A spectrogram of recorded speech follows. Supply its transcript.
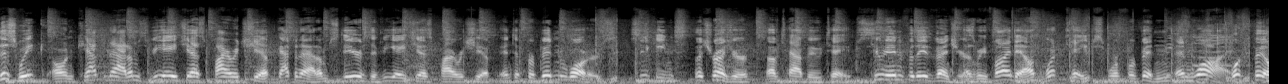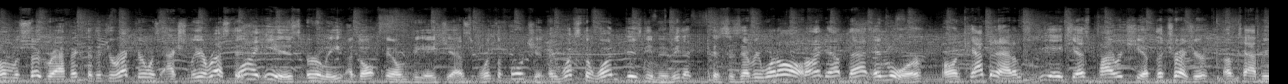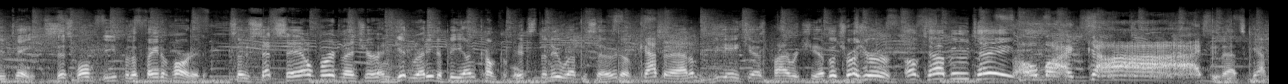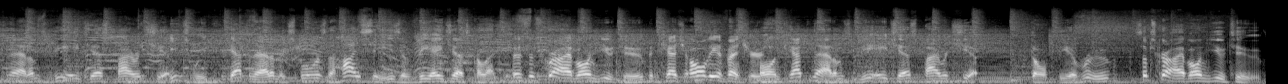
This week on Captain Adam's VHS pirate ship, Captain Adams steers the VHS pirate ship into forbidden waters, seeking the treasure of taboo tapes. Tune in for the adventure as we find out what tapes were forbidden and why. What film was so graphic that the director was actually arrested? Why is early adult film VHS worth a fortune? And what's the one Disney movie that pisses everyone off? Find out that and more on Captain Adam's VHS pirate ship, The Treasure of Taboo Tapes. This won't be for the faint of hearted. So set sail for adventure and get ready to be uncomfortable. It's the new episode of Captain Adam's VHS pirate ship, The Treasure of Taboo Tapes. Oh my God! That's Captain Adam's VHS pirate ship. Each week, Captain Adam explores the high seas of VHS collecting. So subscribe on YouTube and catch all the adventures on Captain Adam's VHS pirate ship. Don't be a rube. Subscribe on YouTube.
